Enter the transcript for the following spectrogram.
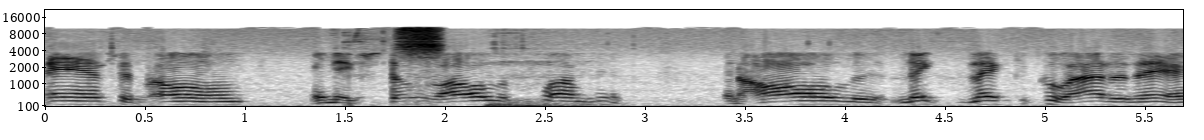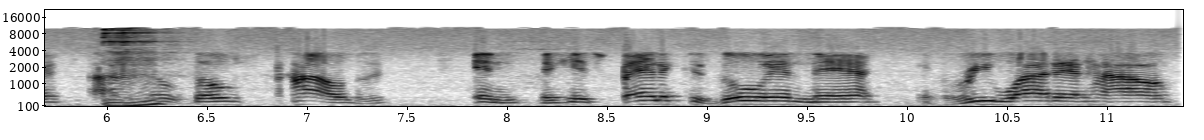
parents have owned, and they've stole all the plumbing and all the elec- electrical out of there, out of mm-hmm. those, those houses. And the Hispanic could go in there and rewire that house,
